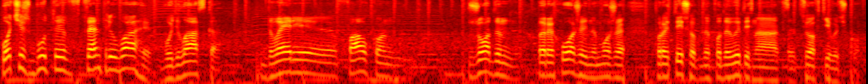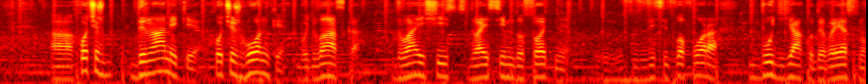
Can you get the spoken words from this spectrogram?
Хочеш бути в центрі уваги, будь ласка, двері Falcon, жоден перехожий не може пройти, щоб не подивитись на цю автівочку. Хочеш динаміки, хочеш гонки, будь ласка, 2,6, 2,7 до сотні зі світлофора будь-яку ДВСну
